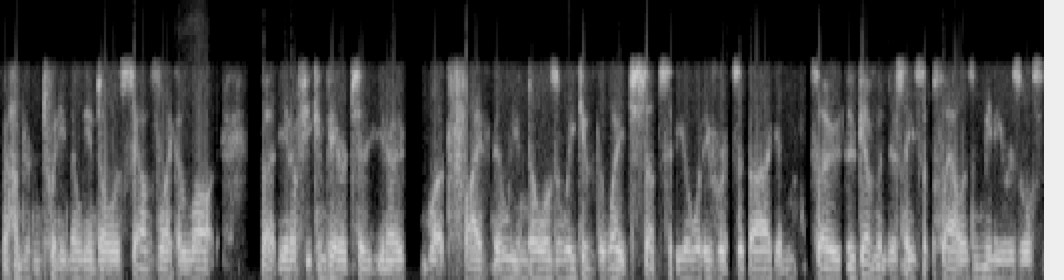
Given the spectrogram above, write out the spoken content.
120 million dollars sounds like a lot, but you know, if you compare it to you know what five billion dollars a week of the wage subsidy or whatever, it's a bargain. So the government just needs to plough as many resources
